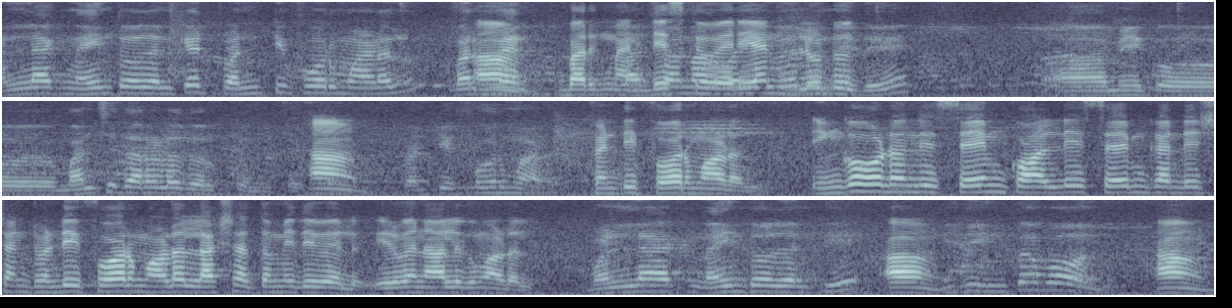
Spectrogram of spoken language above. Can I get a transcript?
వన్ ల్యాక్ నైన్ థౌసండ్కే ట్వంటీ ఫోర్ మోడల్ ఆ, Bergman. Disc variant, Bluetooth. మీకు మంచి ధరలో దొరుకుతుంది. Twenty four model. Twenty four model. ఇంకొకటి ఉంది same quality same condition twenty four model లక్ష తొమ్మిది వేలు ఇరవై నాలుగు మోడల్. వన్ ల్యాక్ నైన్ థౌసండ్కి అవును ఇది ఇంకా బాగుంది. అవును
